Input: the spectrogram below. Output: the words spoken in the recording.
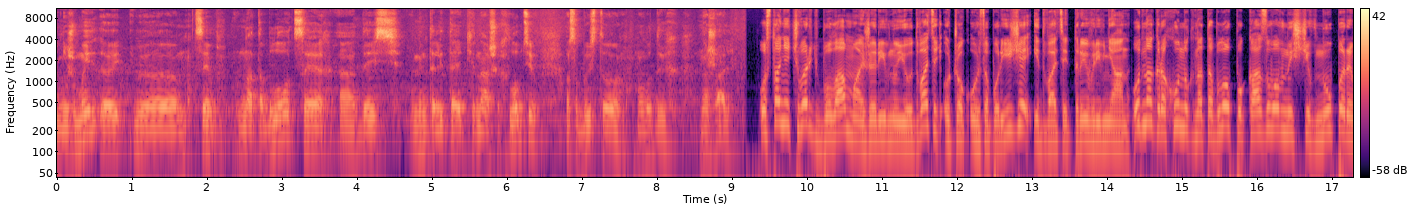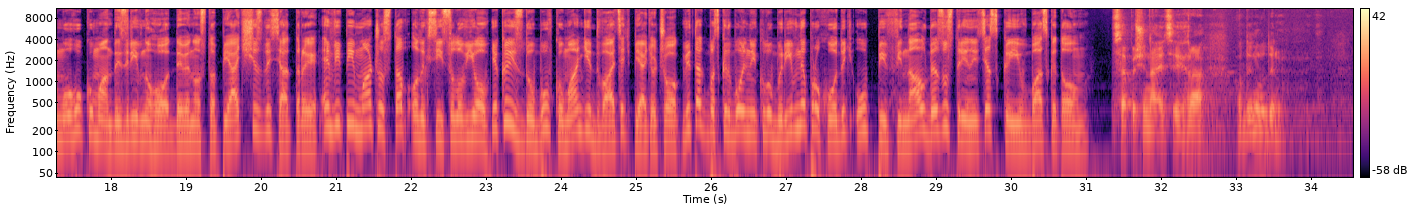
Ніж ми, Е, е, це на табло, це е, десь в менталітеті наших хлопців, особисто молодих, на жаль. Остання чверть була майже рівною: 20 очок у Запоріжжя і 23 в рівнян. Однак рахунок на табло показував нищівну перемогу команди з рівного 95-63. МВП матчу став Олексій Соловйов, який здобув команді 25 очок. Відтак баскетбольний клуб Рівне проходить у півфінал, де зустрінеться з Київбаскетом. Все починається ігра один в один.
